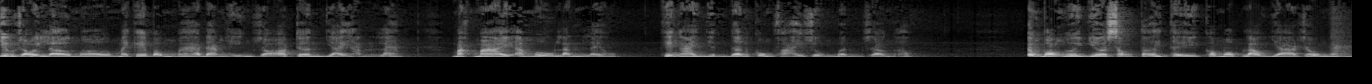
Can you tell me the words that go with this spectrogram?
chiếu rọi lờ mờ mấy cái bóng ma đang hiện rõ trên dải hành lang, mặt mày âm mưu lạnh lẽo, khiến ai nhìn đến cũng phải rùng mình rợn ốc. Trong bọn người vừa xong tới thì có một lão già râu ngắn,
